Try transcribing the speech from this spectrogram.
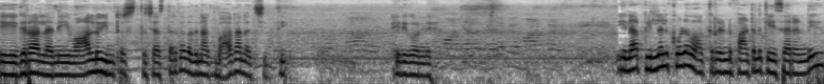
ఎగరాలని వాళ్ళు ఇంట్రెస్ట్తో చేస్తారు కదా. అది నాకు బాగా నచ్చింది ఇదిగోండి. ఇలా పిల్లలు కూడా ఒక రెండు పాటలకు వేశారండి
